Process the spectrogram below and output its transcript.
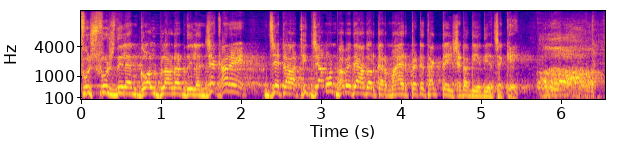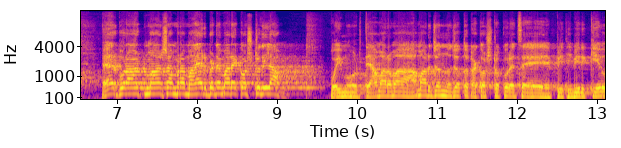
ফুসফুস দিলেন গল ব্লাডার দিলেন। যেখানে যেটা ঠিক যেমন ভাবে দেওয়া দরকার, মায়ের পেটে থাকতেই সেটা দিয়ে দিয়েছে কে? এরপর আট মাস আমরা মায়ের পেটে মারে কষ্ট দিলাম। ওই মুহূর্তে আমার মা আমার জন্য যতটা কষ্ট করেছে, পৃথিবীর কেউ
